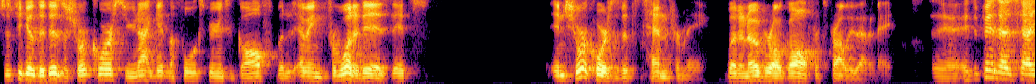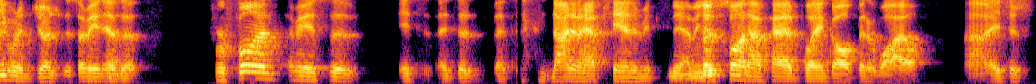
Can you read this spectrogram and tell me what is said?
just because it is a short course. So you're not getting the full experience of golf, but I mean, for what it is, it's in short courses it's 10 for me but in overall golf it's probably about an 8 yeah it depends on how you want to judge this i mean as a for fun i mean it's a it's it's a, a nine and a half ten i mean yeah i mean most fun i've had playing golf in a while uh, it's just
